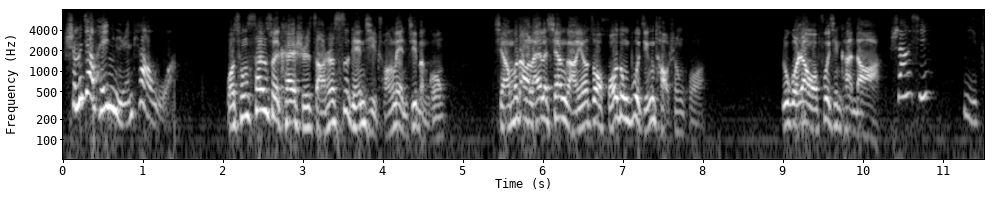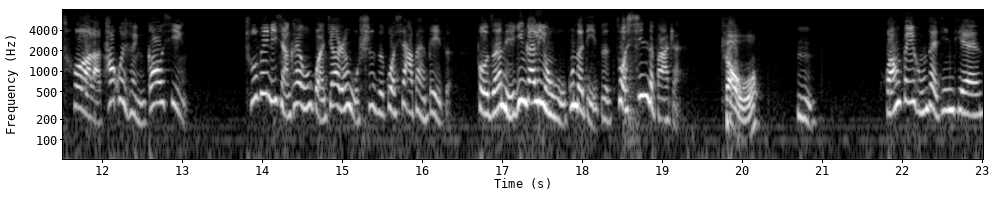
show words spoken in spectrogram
什么叫陪女人跳舞啊？我从三岁开始，早上四点起床练基本功，想不到来了香港要做活动布景讨生活。如果让我父亲看到啊，伤心？你错了，他会很高兴。除非你想开武馆教人舞狮子过下半辈子，否则你应该利用武功的底子做新的发展。跳舞？嗯，黄飞鸿在今天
